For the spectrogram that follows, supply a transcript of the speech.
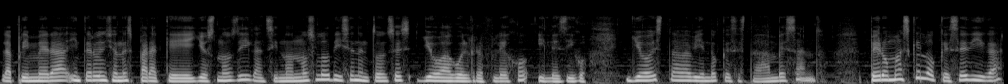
La primera intervención es para que ellos nos digan. Si no nos lo dicen, entonces yo hago el reflejo y les digo, yo estaba viendo que se estaban besando. Pero más que lo que se diga,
